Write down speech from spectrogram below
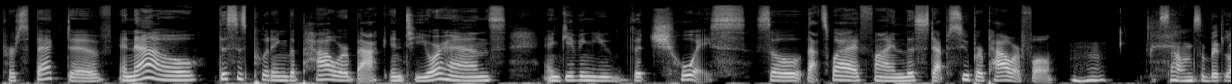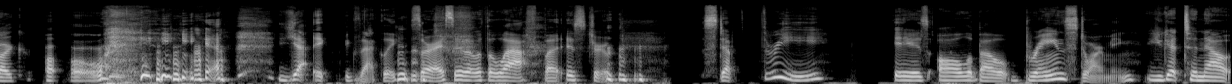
perspective. And now this is putting the power back into your hands and giving you the choice. So that's why I find this step super powerful. Sounds a bit like, uh oh. yeah, yeah e- exactly. Sorry, I say that with a laugh, but it's true. Step three is all about brainstorming. You get to now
